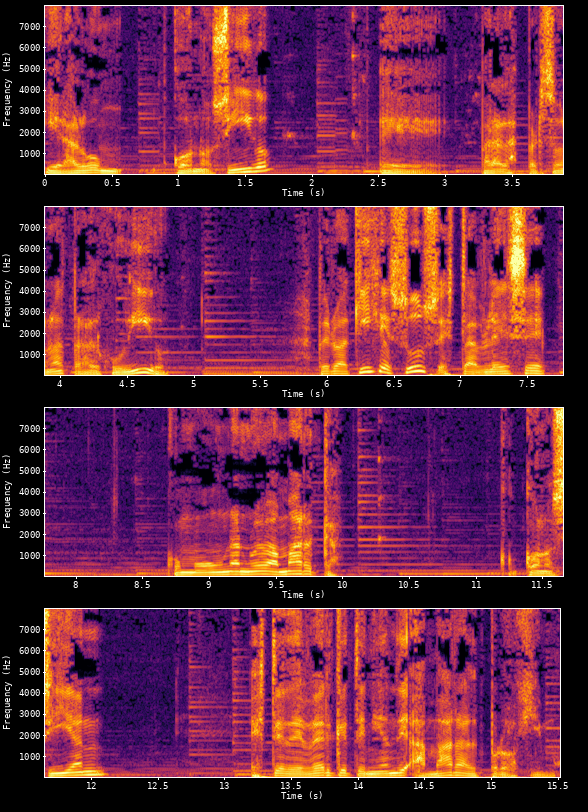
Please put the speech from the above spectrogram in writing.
Y era algo conocido eh, para las personas, para el judío. Pero aquí Jesús establece como una nueva marca. Conocían este deber que tenían de amar al prójimo.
